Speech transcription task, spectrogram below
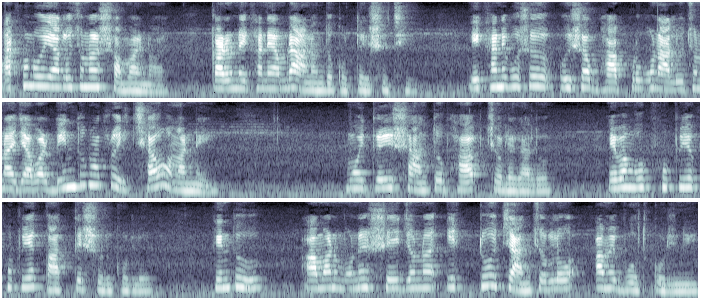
এখন ওই আলোচনার সময় নয়, কারণ এখানে আমরা আনন্দ করতে এসেছি। এখানে বসে ওই সব ভাবপ্রবণ আলোচনায় যাওয়ার বিন্দুমাত্র ইচ্ছাও আমার নেই। মৈত্রেয়ীর শান্ত ভাব চলে গেল এবং ও ফুঁপিয়ে ফুঁপিয়ে কাঁদতে শুরু করল। কিন্তু আমার মনে সেই জন্য একটু চাঞ্চল্য আমি বোধ করিনি।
